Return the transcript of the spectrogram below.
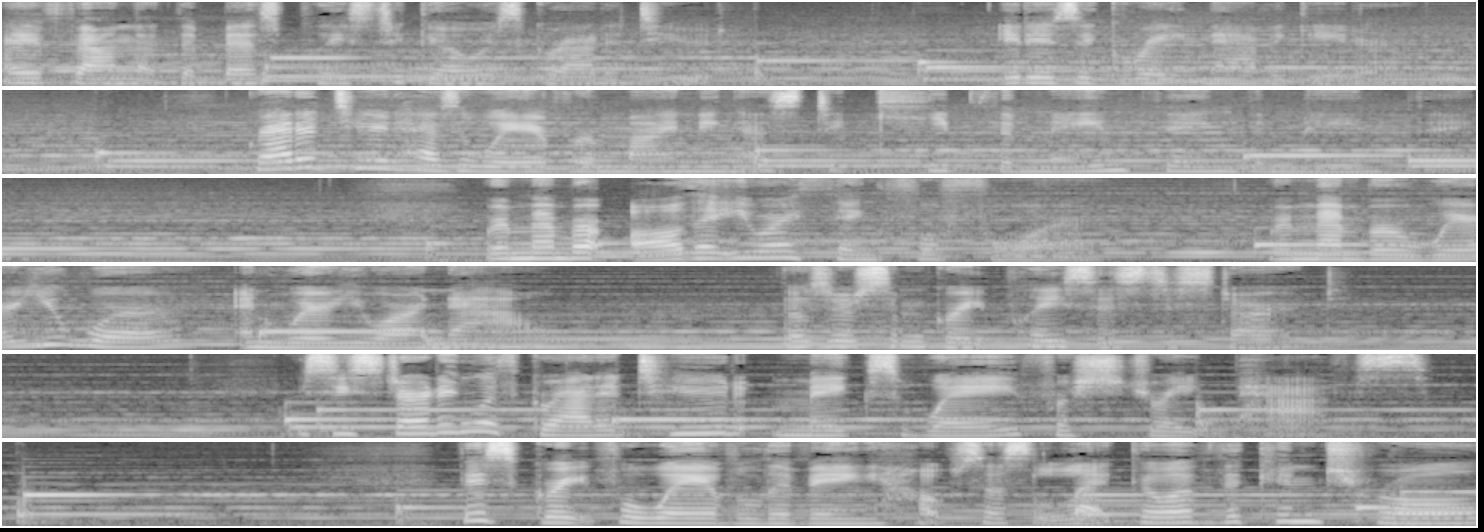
I have found that the best place to go is gratitude. It is a great navigator. Gratitude has a way of reminding us to keep the main thing the main thing. Remember all that you are thankful for. Remember where you were and where you are now. Those are some great places to start. You see, starting with gratitude makes way for straight paths. This grateful way of living helps us let go of the control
